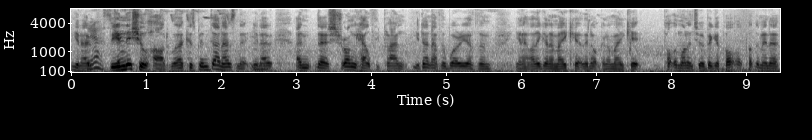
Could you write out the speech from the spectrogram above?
You know, Yeah, the true. Mm-hmm. initial hard work has been done, hasn't it? You know, and they're a strong, healthy plant. You don't have the worry of them. You know, are they going to make it? They're they not going to make it? Pot them on into a bigger pot, or put them in a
